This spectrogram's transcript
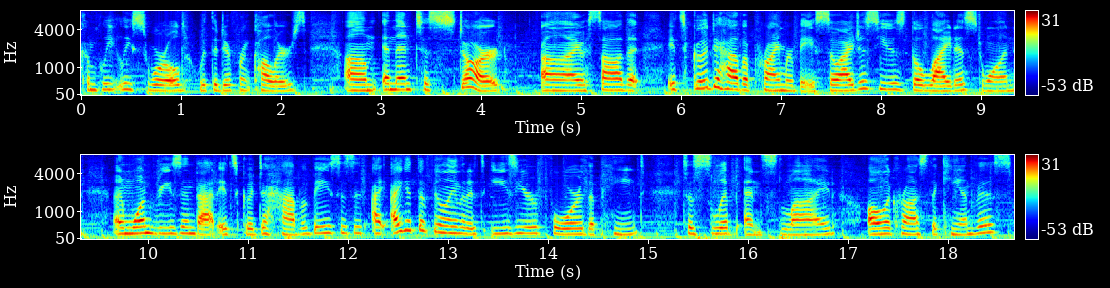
completely swirled with the different colors. Um, and then to start, uh, I saw that it's good to have a primer base. So I just used the lightest one. And one reason that it's good to have a base is I, I get the feeling that it's easier for the paint to slip and slide all across the canvas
